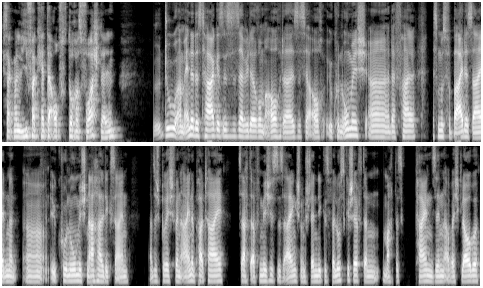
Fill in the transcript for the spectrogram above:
ich sag mal, Lieferkette auch durchaus vorstellen. Du, am Ende des Tages ist es ja wiederum auch, da ist es ja auch ökonomisch äh, der Fall. Es muss für beide Seiten äh, ökonomisch nachhaltig sein. Also sprich, wenn eine Partei sagt, ah, für mich ist es eigentlich ein ständiges Verlustgeschäft, dann macht das keinen Sinn. Aber ich glaube,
